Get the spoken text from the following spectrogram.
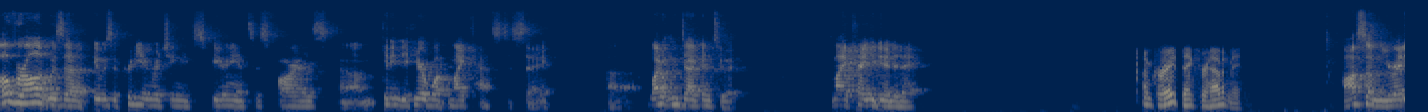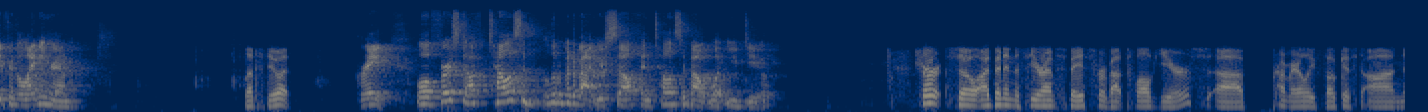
overall, it was a it was a pretty enriching experience as far as um, getting to hear what Mike has to say. Uh, why don't we dive into it? Mike, how you doing today? I'm great. Thanks for having me. Awesome. You ready for the lightning round? Let's do it. Great. Well, first off, tell us a little bit about yourself and tell us about what you do. Sure. So I've been in the CRM space for about 12 years, uh, primarily focused on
